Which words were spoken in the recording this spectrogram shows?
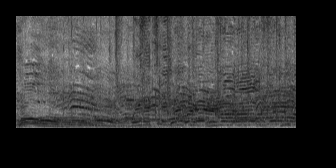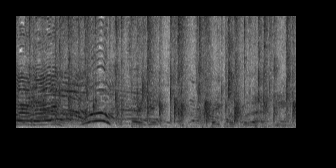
Whoa! Way to take it, You got it! You got it! Take it. Take one for that team.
